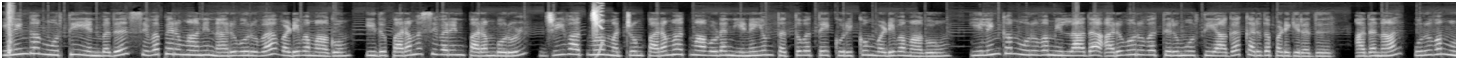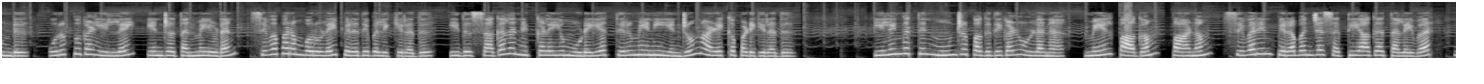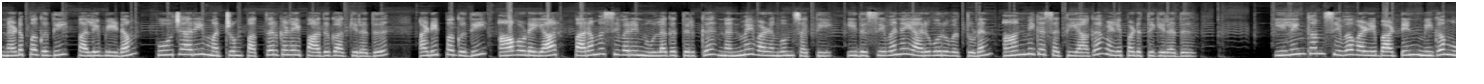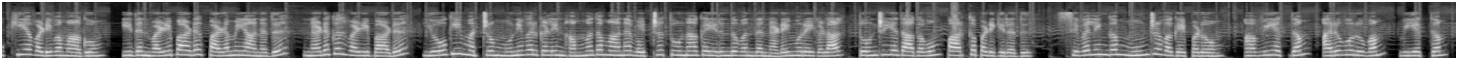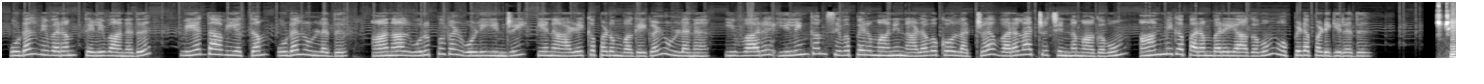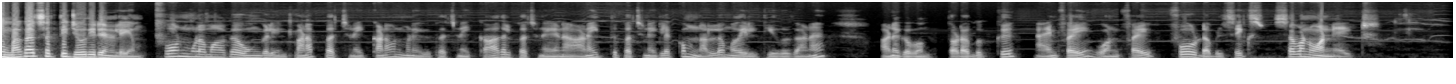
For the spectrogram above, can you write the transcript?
இலிங்கமூர்த்தி என்பது சிவபெருமானின் அருவுருவ வடிவமாகும். இது பரமசிவரின் பரம்பொருள் ஜீவாத்மா மற்றும் பரமாத்மாவுடன் இணையும் தத்துவத்தை குறிக்கும் வடிவமாகும். இலிங்கம் உருவம் இல்லாத அருவுருவ திருமூர்த்தியாக கருதப்படுகிறது. அதனால் உருவம் உண்டு உறுப்புகள் இல்லை என்ற தன்மையுடன் சிவபரம்பொருளை பிரதிபலிக்கிறது. இது சகல நிற்களையும் உடைய திருமேனி என்றும் அழைக்கப்படுகிறது. இலிங்கத்தின் மூன்று பகுதிகள் உள்ளன. மேல் பாகம் பானம் சிவரின் பிரபஞ்ச சக்தியாக தலைவர் நடுப்பகுதி பலிபீடம் பூஜாரி மற்றும் பக்தர்களை பாதுகாக்கிறது. அடிப்பகுதி ஆவுடையார் பரமசிவரின் உலகத்திற்கு நன்மை வழங்கும் சக்தி. இது சிவனை அருவுருவத்துடன் ஆன்மீக சக்தியாக வெளிப்படுத்துகிறது. இலிங்கம் சிவ வழிபாட்டின் மிக முக்கிய வடிவமாகும். இதன் வழிபாடு பழமையானது. நடுகல் வழிபாடு யோகி மற்றும் முனிவர்களின் அம்மதமான வெற்று தூணாக இருந்து வந்த நடைமுறைகளால் தோன்றியதாகவும் பார்க்கப்படுகிறது. சிவலிங்கம் மூன்று வகைப்படும். அவ்வியத்தம் அருவுருவம் வியத்தம் உடல் விவரம் தெளிவானது. வேதாவியத்தம் உடல் உள்ளது. ஆனால் உறுப்புகள் ஒளியின்றி என அழைக்கப்படும் வகைகள் உள்ளன. இவ்வாறு இலிங்கம் சிவபெருமானின் அளவுகோலற்ற வரலாற்று சின்னமாகவும் ஆன்மீக பரம்பரையாகவும் ஒப்பிடப்படுகிறது. ஸ்ரீ மகாசக்தி ஜோதிட நிலையம் போன் மூலமாக உங்களின் பணப்பிரச்சனை கணவன் மனைவி பிரச்சனை காதல் பிரச்சனை என அனைத்து பிரச்சனைகளுக்கும் நல்ல முறையில் தீர்வு காண அணுகவும். தொடர்புக்கு nine five one five four double six seven one eight.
